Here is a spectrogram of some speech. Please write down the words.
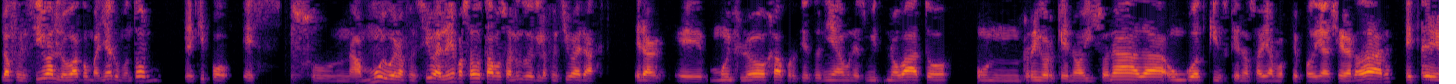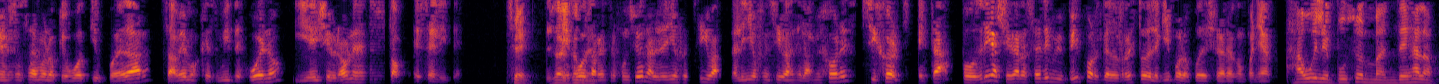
La ofensiva lo va a acompañar un montón. El equipo es, una muy buena ofensiva. El año pasado estábamos hablando de que la ofensiva era, era eh, muy floja porque tenía un Smith novato, un Rigor que no hizo nada, un Watkins que no sabíamos que podía llegar a dar. Este año ya sabemos lo que Watkins puede dar, sabemos que Smith es bueno y AJ Brown es top, es élite. Sí, el juego terrestre funciona, la línea ofensiva, la línea ofensiva es de las mejores. Si Hurts está, podría llegar a ser MVP porque el resto del equipo lo puede llegar a acompañar. Howie le puso en bandeja la,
